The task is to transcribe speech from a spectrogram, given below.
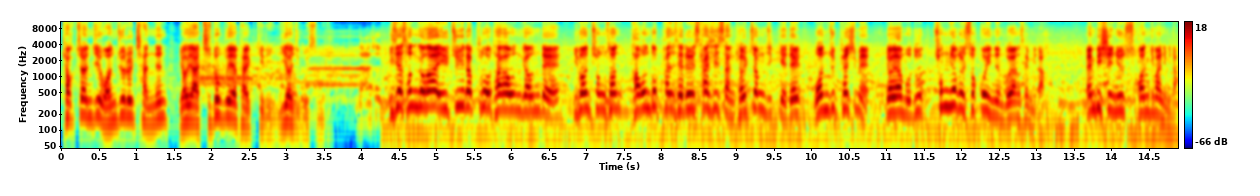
격전지 원주를 찾는 여야 지도부의 발길이 이어지고 있습니다. 이제 선거가 일주일 앞으로 다가온 가운데 이번 총선 강원도 판세를 사실상 결정짓게 될 원주 표심에 여야 모두 총력을 쏟고 있는 모양새입니다. MBC 뉴스 권기만입니다.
